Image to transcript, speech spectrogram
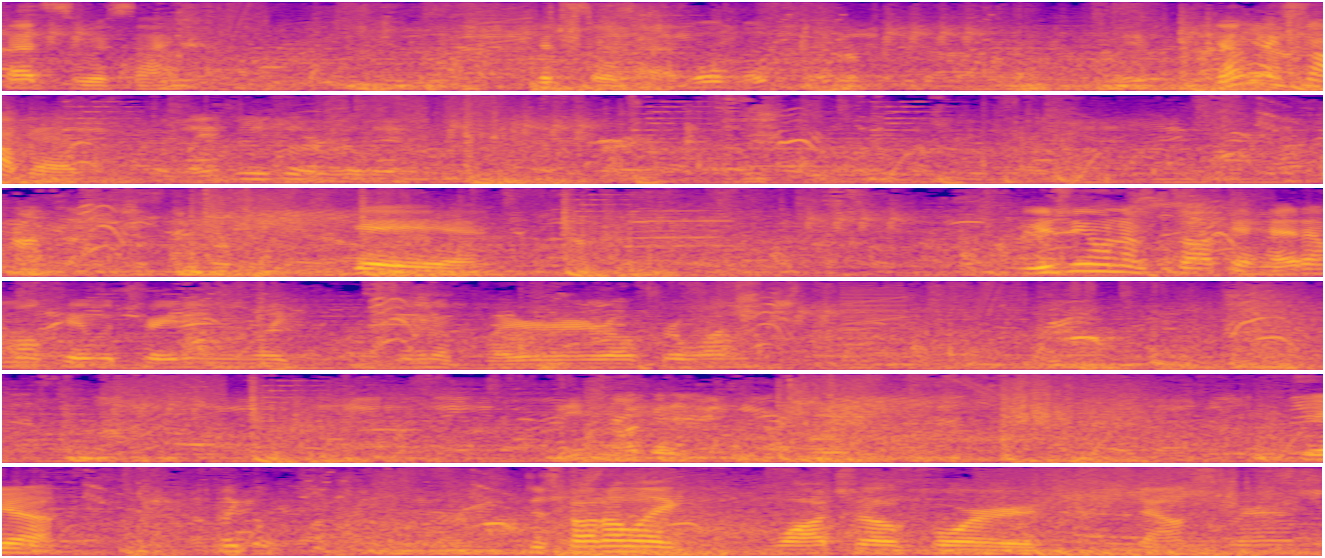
That's suicide. It's so bad. Well, both of them are pretty bad. Young Link's not bad. The lasers are really constantly just invoking it. Yeah, yeah, yeah. Usually when I'm stuck ahead, I'm okay with trading, like, giving a player arrow for one. He's not gonna hit you. Yeah. Just gotta, like, watch out for down smash.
